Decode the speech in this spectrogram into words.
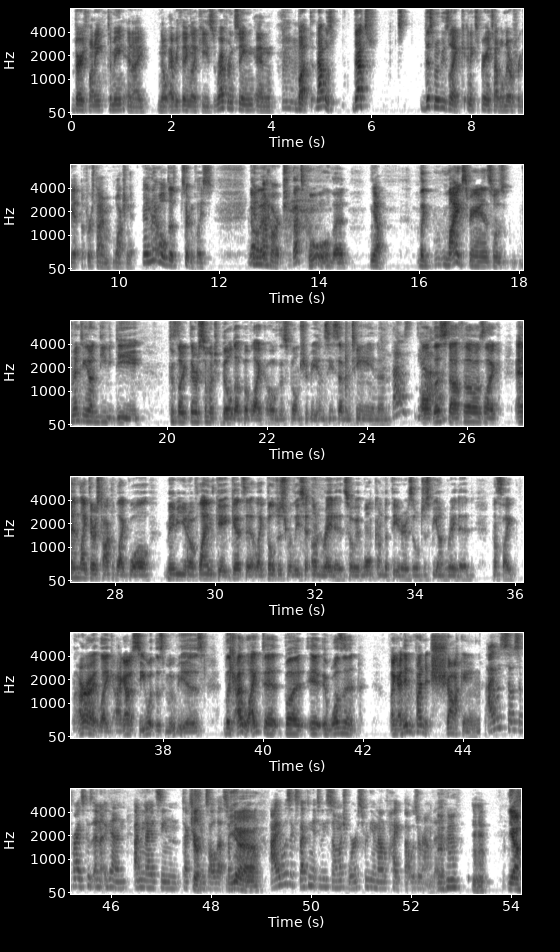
very funny to me, and I know everything like he's referencing, and Mhm. but that was that's this movie's like an experience I will never forget the first time watching it, and Yeah. that holds a certain place No, in my heart. that's cool. That Yeah, like my experience was renting on DVD because like there was so much buildup of like, oh, this film should be NC seventeen and was yeah. all this stuff. And I was like, and like there was talk of like, well, maybe you know if Lionsgate gets it, like they'll just release it unrated, so it won't come to theaters. It'll just be unrated. And it's like, all right, like I gotta see what this movie is. Like I liked it, but it, it wasn't like I didn't find it shocking. I was so surprised because, and again, I mean, I had seen Texas Sure. Chainsaw, all that stuff. Yeah. before. I was expecting it to be so much worse for the amount of hype that was around it. Mm-hmm. Mhm. Yeah.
